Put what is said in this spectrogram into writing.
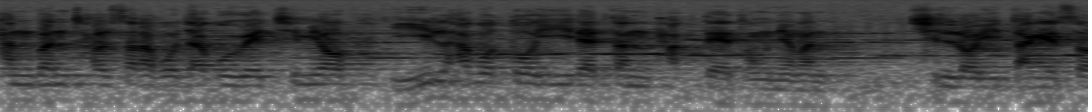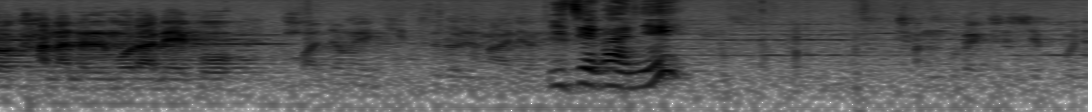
한번 잘 살아보자고 외치며 일하고 또 일했던 박 대통령은 실로 이 땅에서 가난을 몰아내고 번영의 기틀을 마련. 이제 가니? 1979년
